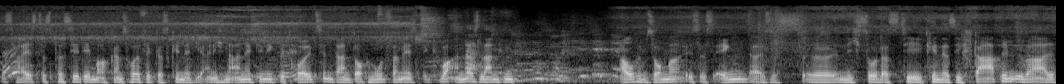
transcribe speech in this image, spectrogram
Das heißt, das passiert eben auch ganz häufig, dass Kinder, die eigentlich in einer anderen Klinik betreut sind, dann doch notfallmäßig woanders landen, auch im Sommer ist es eng, da ist es äh, nicht so, dass die Kinder sich stapeln überall,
